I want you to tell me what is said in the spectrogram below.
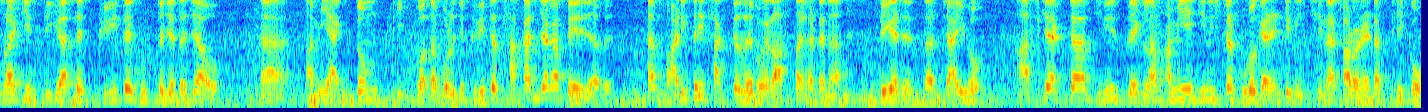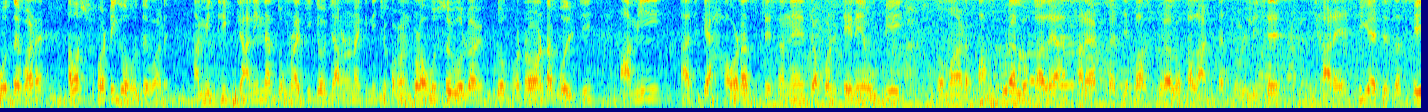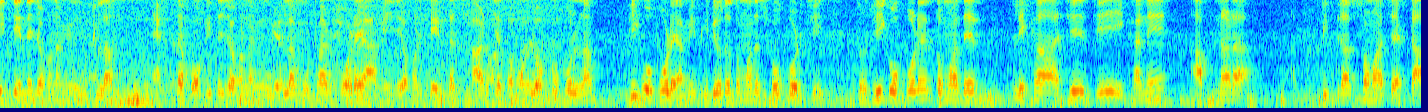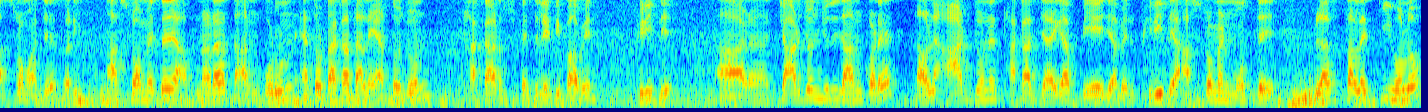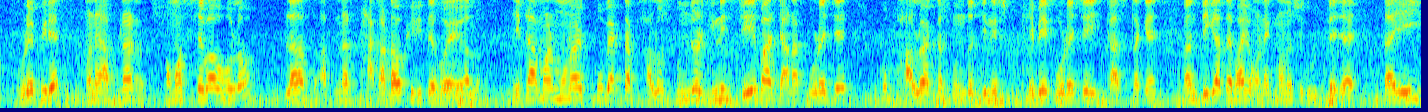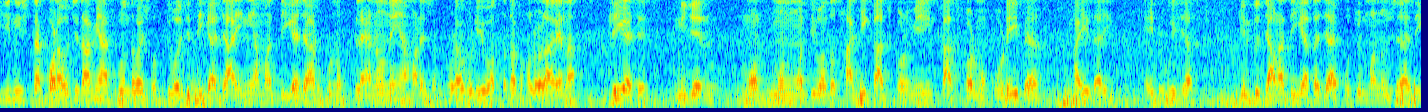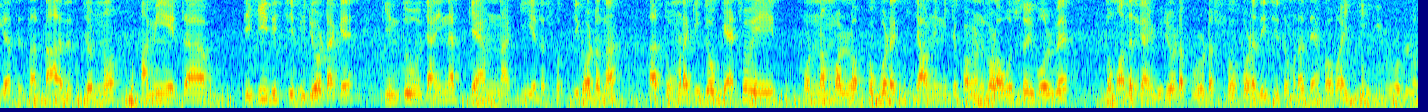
তোমরা কি দীঘাতে, ফ্রিতে ঘুরতে যেতে চাও? হ্যাঁ আমি একদম ঠিক কথা বলেছি, ফ্রিতে থাকার জায়গা পেয়ে যাবে। হ্যাঁ বাড়িতেই থাকতে দেবো রাস্তাঘাটে না। ঠিক আছে, তা যাই হোক আজকে একটা জিনিস দেখলাম, আমি এই জিনিসটার পুরো গ্যারেন্টি নিচ্ছি না, কারণ এটা ফেকও হতে পারে, আবার সঠিকও হতে পারে। আমি ঠিক জানি না তোমরা কি কেউ জানো না কি নিচে কমেন্ট করে, অবশ্যই বলব, আমি পুরো ঘটনাটা বলছি। আমি আজকে হাওড়া স্টেশনে যখন ট্রেনে উঠি, তোমার পাঁশকুড়া লোকালে সাড়ে আটটার যে পাঁশকুড়া লোকাল আটটা চল্লিশে ছাড়ে, ঠিক আছে? তা সেই ট্রেনে যখন আমি উঠলাম, একটা বগিতে যখন আমি উঠলাম ওঠার পরে আমি যখন ট্রেনটা ছাড়ছে, তখন লক্ষ্য করলাম, ঠিক ওপরে, আমি ভিডিওতে তোমাদের শো করছি তো ঠিক ওপরে তোমাদের লেখা আছে যে এখানে আপনারা বৃদ্ধাশ্রম আছে, একটা আশ্রম আছে সরি আশ্রমেতে আপনারা দান করুন এত টাকা, তাহলে এতজন থাকার ফেসিলিটি পাবেন ফ্রিতে আর চারজন যদি দান করে, তাহলে আটজনের থাকার জায়গা পেয়ে যাবেন ফ্রিতে আশ্রমের মধ্যে। প্লাস তাহলে কি হলো? ঘুরে ফিরে। মানে আপনার সমাজসেবাও হলো প্লাস আপনার থাকাটাও ফ্রিতে হয়ে গেল। এটা আমার মনে হয় খুব একটা ভালো, সুন্দর জিনিস যে বা যারা করেছে খুব ভালো একটা সুন্দর জিনিস ভেবে করেছে এই কাজটাকে, কারণ দীঘাতে ভাই অনেক মানুষই ঘুরতে যায়। তাই এই জিনিসটা করা উচিত। আমি আজ পর্যন্ত ভাই সত্যি বলছি, দীঘা যাইনি। আমার দীঘা যাওয়ার কোনো প্ল্যানও নেই। আমার এসব ঘোরাঘুরি অতটা ভালো লাগে না। ঠিক আছে, নিজের মন- মর্জি মতো থাকি, কাজকর্মী, কাজকর্ম করেই ব্যাস, খাই দাই, এইটুকুই জাস্ট কিন্তু যারা দীঘাতে যায়, প্রচুর মানুষ যায় দীঘাতে, তা তাদের জন্য আমি এটা দেখিয়ে দিচ্ছে ভিডিওটাকে। কিন্তু জানি না স্ক্যাম না কি, এটা সত্যি ঘটনা। তোমরা কি কেউ গেছো এই ফোন নম্বর লক্ষ্য করে কি যাওনি নিচে কমেন্ট করে অবশ্যই বলবে। তোমাদেরকে আমি ভিডিওটা পুরোটা শো করে দিচ্ছি, তোমরা দেখো ভাই কী কী ঘটলো।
